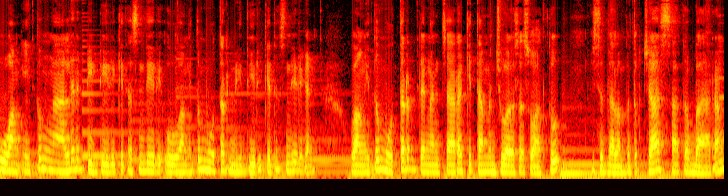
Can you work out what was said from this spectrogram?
uang itu mengalir di diri kita sendiri. Uang itu muter di diri kita sendiri kan. Uang itu muter dengan cara kita menjual sesuatu bisa dalam bentuk jasa atau barang.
